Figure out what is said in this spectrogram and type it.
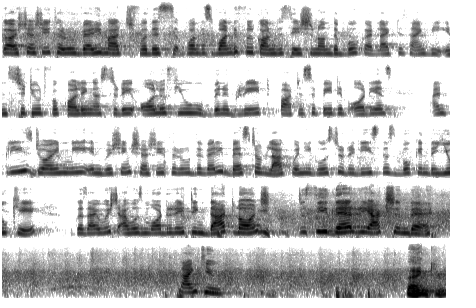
uh, Shashi Tharoor very much for this, for this wonderful conversation on the book. I'd like to thank the Institute for calling us today, all of you who've been a great participative audience. And please join me in wishing Shashi Tharoor the very best of luck when he goes to release this book in the UK, because I wish I was moderating that launch to see their reaction there. Thank you. Thank you.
